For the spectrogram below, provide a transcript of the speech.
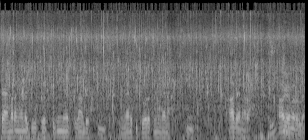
ക്യാമറ ഇങ്ങനെ ചൂട്ട് എടുത്തിട്ട് ഇങ്ങനെ എടുക്കാണ്ട് ഇങ്ങനെ ചുറ്റോടൊക്കെ ഇങ്ങനെ ആ ക്യാമറ ആ ക്യാമറ അല്ലേ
